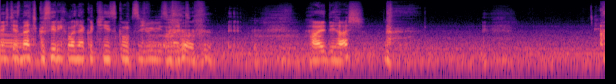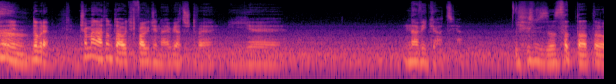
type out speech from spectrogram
Ešte značku si rýchlo nejakú čínsku musíš vymyslieť. Heidi Haš. Dobre, čo ma na tomto aute fakt, že najviac štve, je navigácia. Ježiš, zasa táto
